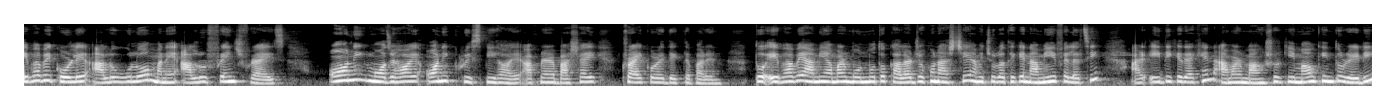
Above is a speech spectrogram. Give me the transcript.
এভাবে করলে আলুগুলো মানে আলুর ফ্রেঞ্চ ফ্রাইজ অনেক মজা হয়, অনেক ক্রিস্পি হয়। আপনারা বাসায় ট্রাই করে দেখতে পারেন। তো এভাবে আমি আমার মন মতো কালার যখন আসছে, আমি চুলা থেকে নামিয়ে ফেলেছি। আর এই দিকে দেখেন, আমার মাংসর কিমাও কিন্তু রেডি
